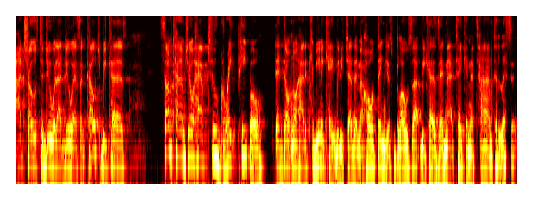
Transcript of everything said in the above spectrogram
I chose to do what I do as a coach because sometimes you'll have two great people that don't know how to communicate with each other, and the whole thing just blows up because they're not taking the time to listen.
